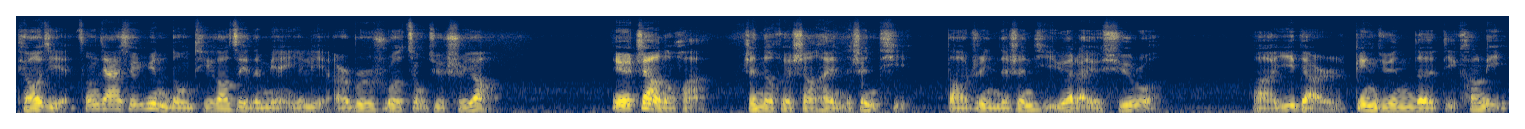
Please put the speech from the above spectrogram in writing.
调节，增加一些运动，提高自己的免疫力，而不是说总去吃药，因为这样的话真的会伤害你的身体，导致你的身体越来越虚弱。啊，一点病菌的抵抗力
